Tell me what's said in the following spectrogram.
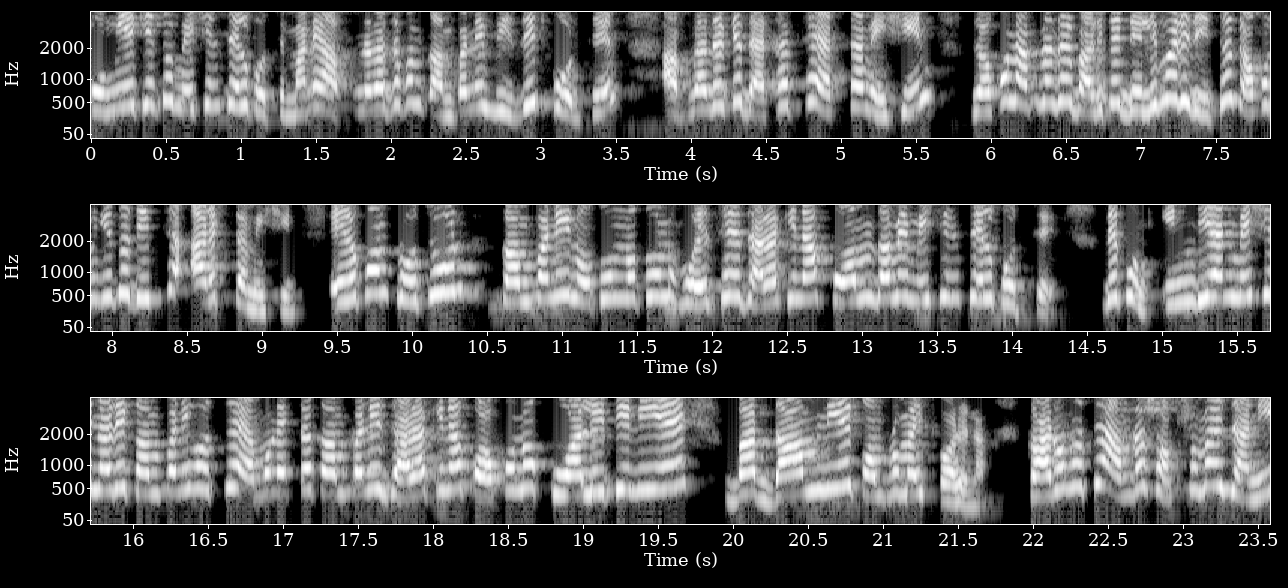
কমিয়ে কিন্তু মেশিন সেল করছে। মানে আপনারা যখন কোম্পানি ভিজিট করছেন, আপনাদেরকে দেখাচ্ছে একটা মেশিন যখন আপনাদের বাড়িতে ডেলিভারি দিচ্ছে, তখন কিন্তু দিচ্ছে আরেকটা মেশিন এরকম প্রচুর কোম্পানি নতুন নতুন হয়েছে যারা কিনা কম দামে মেশিন সেল করছে। দেখুন ইন্ডিয়ান মেশিনারি কোম্পানি হচ্ছে এমন একটা কোম্পানি যারা কিনা কখনো কোয়ালিটি নিয়ে বা দাম নিয়ে কম্প্রোমাইজ করে না। কারণ হচ্ছে আমরা সবসময় জানি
